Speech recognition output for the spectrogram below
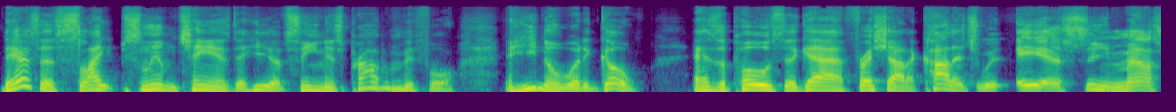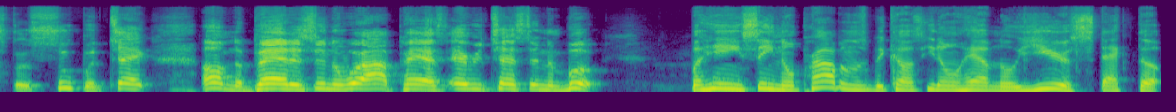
there's a slight slim chance that he have seen this problem before and he know where to go. As opposed to a guy fresh out of college with ASE master super tech. I'm the baddest in the world. I passed every test in the book. But he ain't seen no problems because he don't have no years stacked up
